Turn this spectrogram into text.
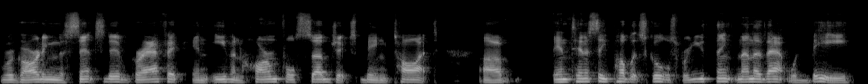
regarding the sensitive, graphic, and even harmful subjects being taught uh, in Tennessee public schools, where you think none of that would be.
